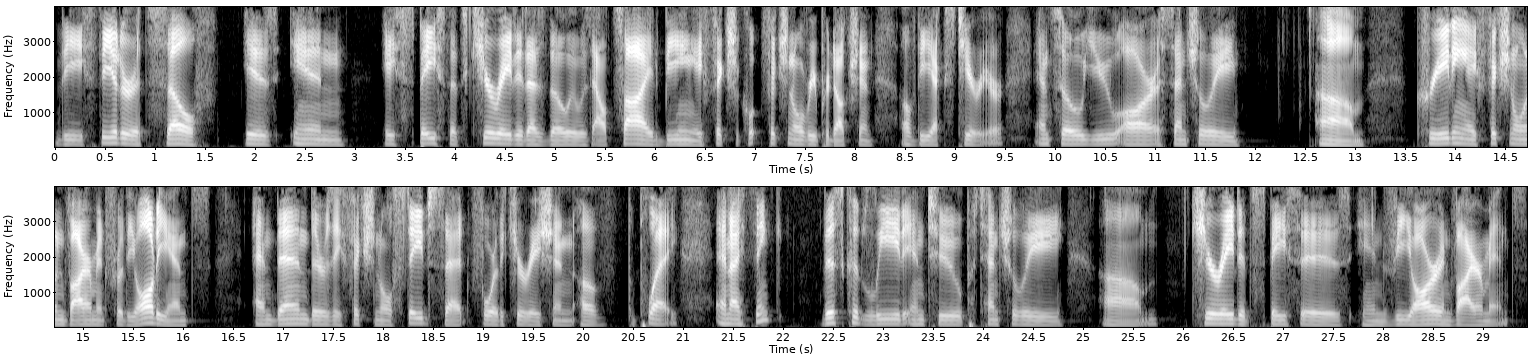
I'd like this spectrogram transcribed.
the theater itself is in a space that's curated as though it was outside being a fictional fictional reproduction of the exterior and so you are essentially um, creating a fictional environment for the audience and then there's a fictional stage set for the curation of the play. And I think this could lead into potentially um, curated spaces in VR environments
